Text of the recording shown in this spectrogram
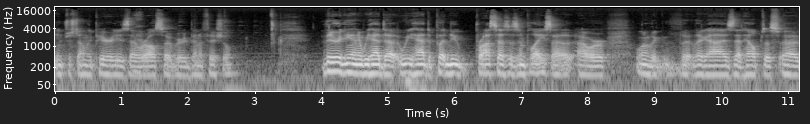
interest-only periods that were also very beneficial. There again, we had to we had to put new processes in place. Uh, our one of the, the, the guys that helped us uh,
